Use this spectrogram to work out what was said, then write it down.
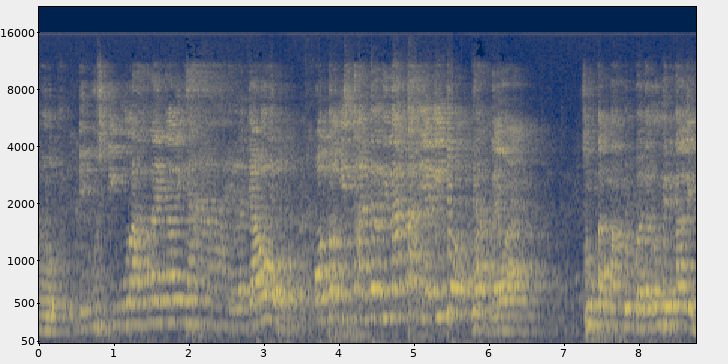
mulu. Di Murah Rai kali ya elah jauh. Otot Iskandar di Nata yang hijau. Ya lewat. Sultan Mahmud Badarudin kali.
